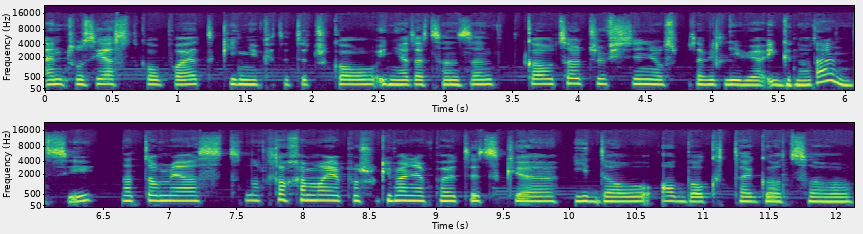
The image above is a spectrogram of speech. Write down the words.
entuzjastką poetki, nie krytyczką i nie recenzentką, co oczywiście nie usprawiedliwia ignorancji. Natomiast no, trochę moje poszukiwania poetyckie idą obok tego, co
